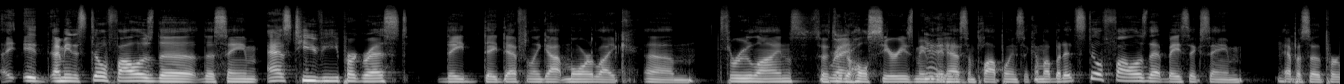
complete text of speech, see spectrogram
I- it, I mean, it still follows the the same as TV progressed. They they definitely got more like um, through lines. So through the whole series, maybe Yeah, they'd yeah. have some plot points that come up, but it still follows that basic same Mm-hmm. episode per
